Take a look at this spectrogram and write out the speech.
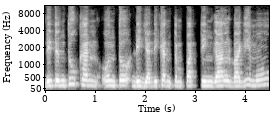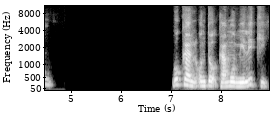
ditentukan untuk dijadikan tempat tinggal bagimu bukan untuk kamu miliki.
